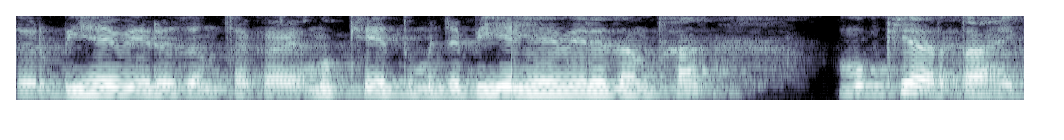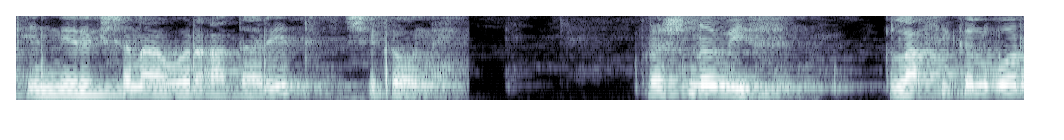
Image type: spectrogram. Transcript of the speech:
तर बिहेवियरिझमचा काय मुख्य हेतू म्हणजे बिहेवियरिझमचा मुख्य अर्थ आहे की निरीक्षणावर आधारित शिकवणे. प्रश्न वीस. क्लासिकल वर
